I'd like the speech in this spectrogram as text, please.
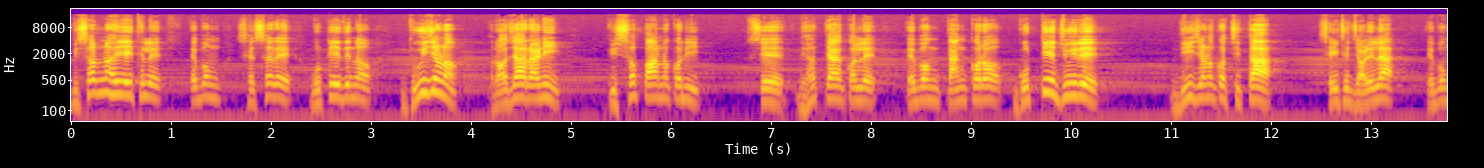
ବିଷର୍ଣ୍ଣ ହୋଇଯାଇଥିଲେ ଏବଂ ଶେଷରେ ଗୋଟିଏ ଦିନ ଦୁଇ ଜଣ ରଜା ରାଣୀ ବିଷପାନ କରି ସେ ଦେହତ୍ୟାଗ କଲେ ଏବଂ ତାଙ୍କର ଗୋଟିଏ ଜୁଇରେ ଦୁଇ ଜଣଙ୍କ ଚିତା ସେଇଠି ଜଳିଲା ଏବଂ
